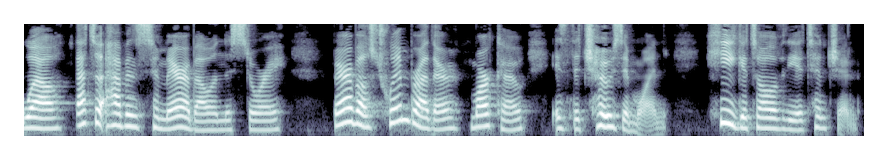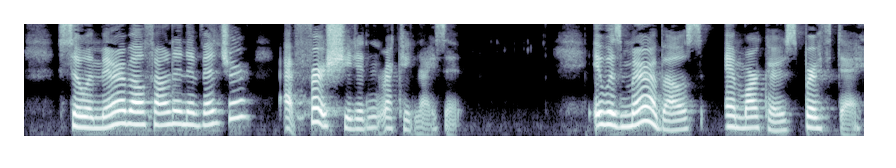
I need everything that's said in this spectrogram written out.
Well, that's what happens to Marabel in this story. Marabel's twin brother, Marco, is the chosen one. He gets all of the attention. So when Marabel found an adventure, at first she didn't recognize it. It was Marabel's and Marco's birthday,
